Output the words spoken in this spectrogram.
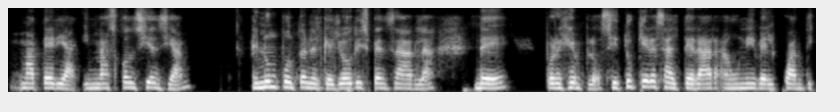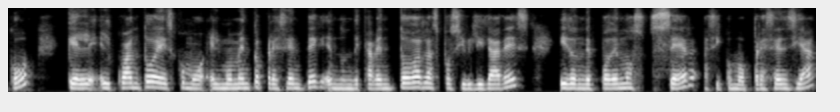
materia y más conciencia en un punto en el que Joe Dispensa habla de por ejemplo, si tú quieres alterar a un nivel cuántico, que el, el, cuanto es como el momento presente en donde caben todas las posibilidades y donde podemos ser, así como presencia,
